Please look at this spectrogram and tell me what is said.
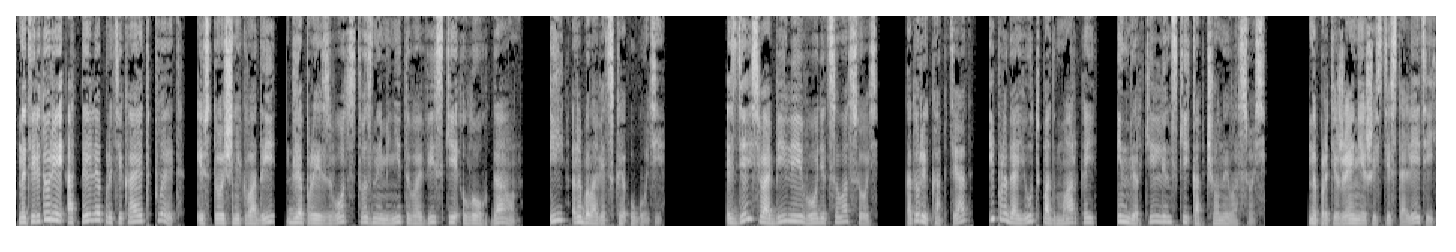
На территории отеля протекает Плейт, источник воды для производства знаменитого виски Лохдаун и рыболовецкое угодье. Здесь в обилии водится лосось, который коптят и продают под маркой инверкиллинский копченый лосось. На протяжении шести столетий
